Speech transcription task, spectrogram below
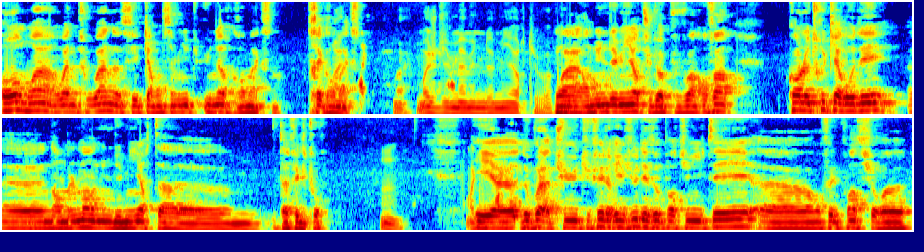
Oh, moi, un one-to-one, c'est 45 minutes, une heure grand max. Hein. Très grand max. Moi, je dis même une demi-heure, tu vois. Ouais, en une demi-heure, tu dois pouvoir. Enfin, quand le truc est rodé, normalement, en une demi-heure, tu as, fait le tour. Hmm. Et euh, donc voilà, tu, tu, fais le review des opportunités, euh, on fait le point sur euh,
